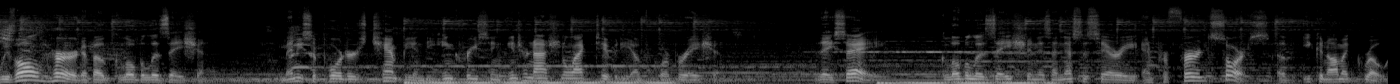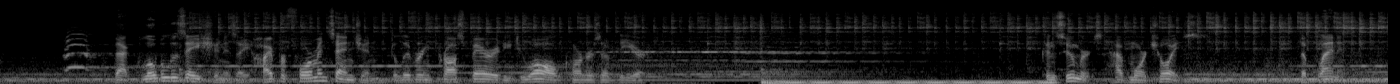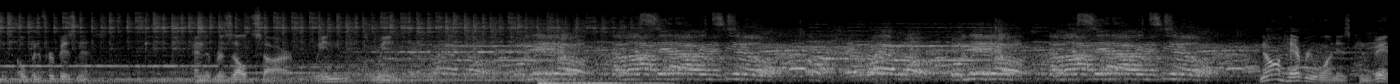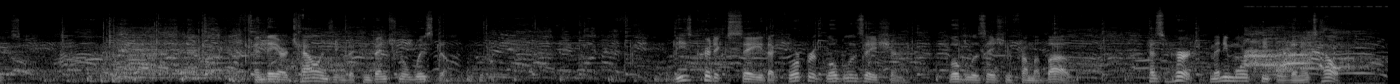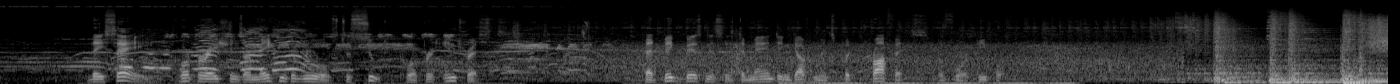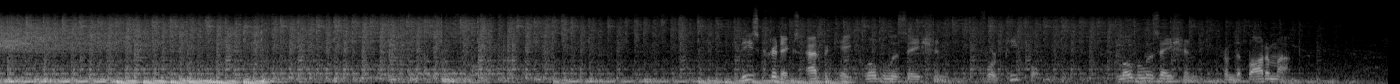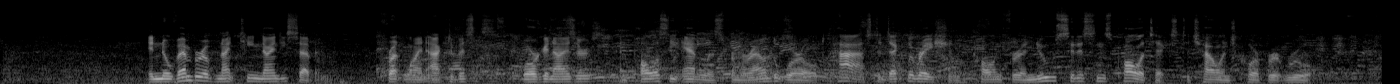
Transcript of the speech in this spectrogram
We've all heard about globalization. Many supporters champion the increasing international activity of corporations. They say globalization is a necessary and preferred source of economic growth. That globalization is a high performance engine delivering prosperity to all corners of the earth. Consumers have more choice. The planet is open for business. And the results are win win. Not everyone is convinced. And they are challenging the conventional wisdom. These critics say that corporate globalization, globalization from above, has hurt many more people than it's helped. They say corporations are making the rules to suit corporate interests. That big business is demanding governments put profits before people. These critics advocate globalization for people, globalization from the bottom up. In November of 1997, frontline activists, organizers, and policy analysts from around the world passed a declaration calling for a new citizens' politics to challenge corporate rule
